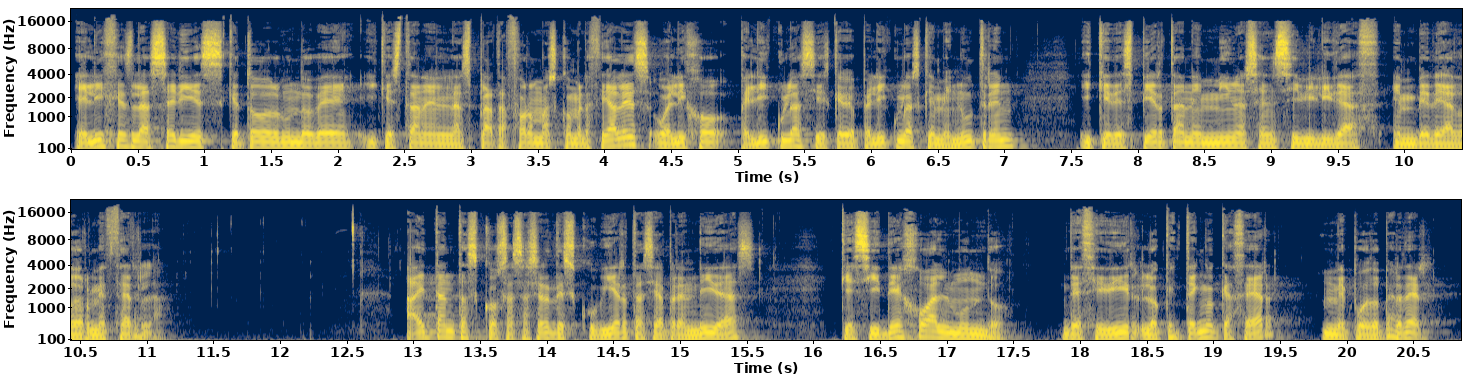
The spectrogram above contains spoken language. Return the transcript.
¿eliges las series que todo el mundo ve y que están en las plataformas comerciales o elijo películas, si es que veo películas que me nutren y que despiertan en mí una sensibilidad en vez de adormecerla? Hay tantas cosas a ser descubiertas y aprendidas que si dejo al mundo decidir lo que tengo que hacer, me puedo perder.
